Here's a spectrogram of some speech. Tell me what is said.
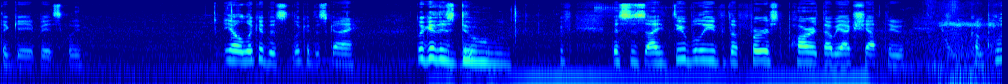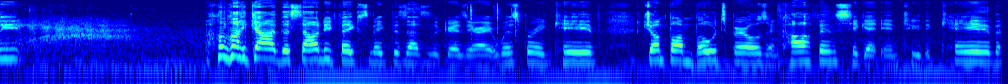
the gate basically. Yo, look at this look at this guy. Look at this dude. This is I do believe the first part that we actually have to complete. Oh my god, the sound effects make this absolutely crazy. Alright, Whispering Cave. Jump on boats, barrels, and coffins to get into the cave.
